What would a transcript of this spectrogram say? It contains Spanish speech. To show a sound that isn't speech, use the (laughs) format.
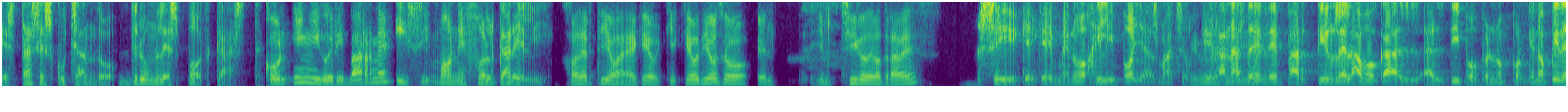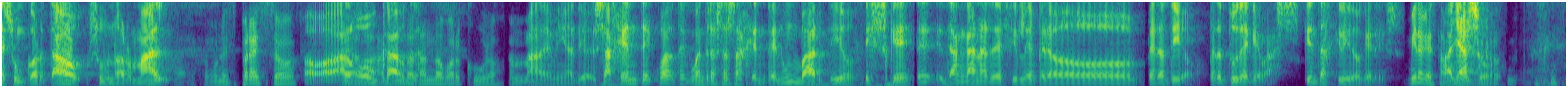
Estás escuchando Drumless Podcast con Íñigo Iribarne. y Simone Folcarelli. Joder, tío, ¿eh? qué, qué- qué odioso el, el chico de la otra vez. Sí, que, que menudo gilipollas, macho. Menudo Qué ganas de partirle la boca al, al tipo. Pero no, ¿por qué no pides un cortado subnormal? Un espresso. O algo, un ca ca- dando por culo. Madre mía, tío. Esa gente, cuando te encuentras a esa gente en un bar, tío, es que te dan ganas de decirle, pero. Pero, tío, ¿pero tú de qué vas? ¿Quién te has creído que eres? Mira que estamos Payaso. De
